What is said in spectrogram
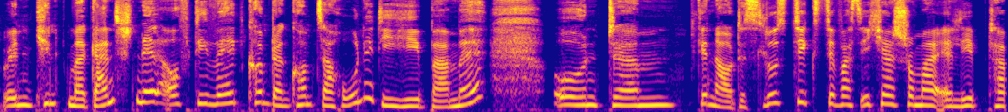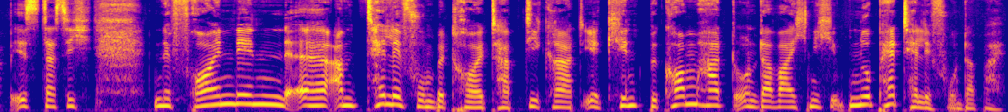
Wenn ein Kind mal ganz schnell auf die Welt kommt, dann kommt es auch ohne die Hebamme. Und ähm, genau, das Lustigste, was ich ja schon mal erlebt habe, ist, dass ich eine Freundin äh, am Telefon betreut habe, die gerade ihr Kind bekommen hat und da war ich nicht nur per Telefon dabei.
